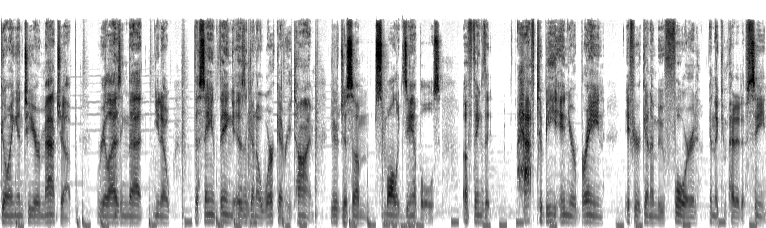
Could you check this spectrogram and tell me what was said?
going into your matchup, realizing that, you know, the same thing isn't going to work every time. These are just some small examples of things that have to be in your brain if you're going to move forward in the competitive scene.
